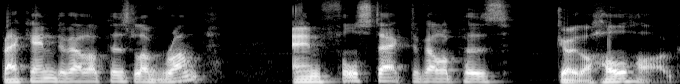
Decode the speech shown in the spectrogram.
back end developers love rump, and full stack developers go the whole hog.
